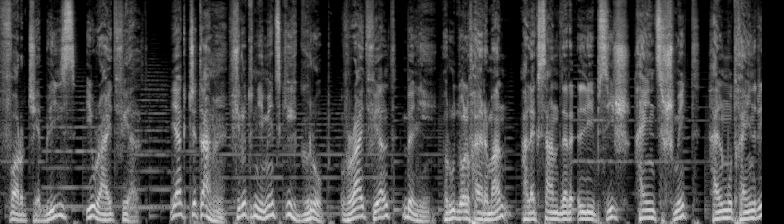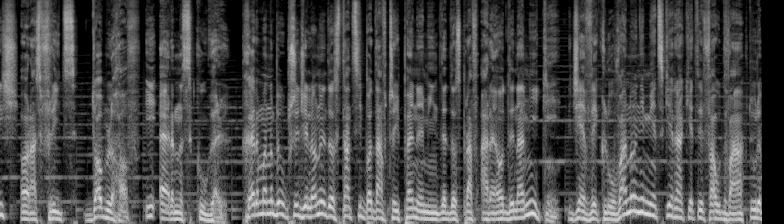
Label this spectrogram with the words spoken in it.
w Forcie Bliss i Wright Field. Jak czytamy, wśród niemieckich grup w Wright Field byli Rudolf Hermann, Alexander Lipsisch, Heinz Schmidt, Helmut Heinrich oraz Fritz Doblhoff i Ernst Kugel. Hermann był przydzielony do stacji badawczej Peenemünde do spraw aerodynamiki, gdzie wykluwano niemieckie rakiety V2, które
